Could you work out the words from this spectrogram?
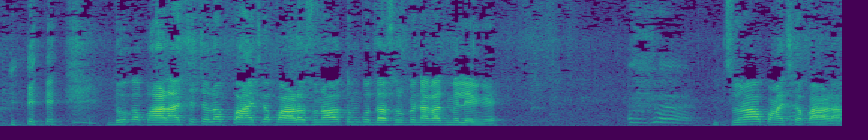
दो का पहाड़ा अच्छा चलो पाँच का पहाड़ा सुनाओ तुमको दस रुपए नकद मिलेंगे। सुनाओ पाँच का पहाड़ा।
